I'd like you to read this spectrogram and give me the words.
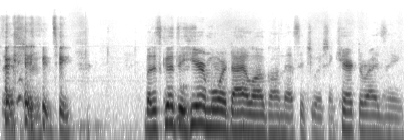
That's true. But it's good to hear more dialogue on that situation, characterizing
